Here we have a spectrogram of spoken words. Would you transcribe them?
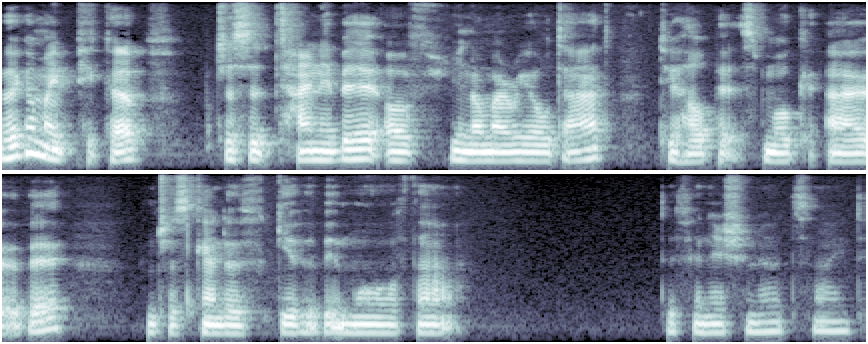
I think I might pick up just a tiny bit of, you know, my real dad to help it smoke out a bit and just kind of give a bit more of that definition outside.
